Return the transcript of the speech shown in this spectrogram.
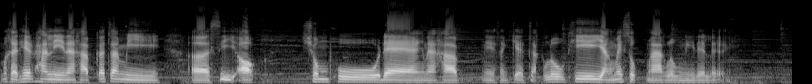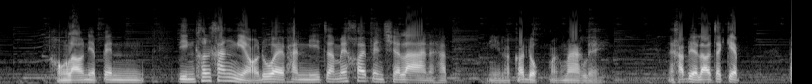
มะเขือเทศพันธุ์นี้นะครับ ก็จะมีสีออกชมพูแดงนะครับนี่สังเกตจากลูกที่ยังไม่สุกมากลูกนี้ได้เลย ของเราเนี่ยเป็นดินค่อนข้างเหนียวด้วยพันธุ์นี้จะไม่ค่อยเป็นเชื้อรานะครับ นี่แล้วก็ดกมากๆเลย นะครับ เดี๋ยวเราจะเก็บไป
